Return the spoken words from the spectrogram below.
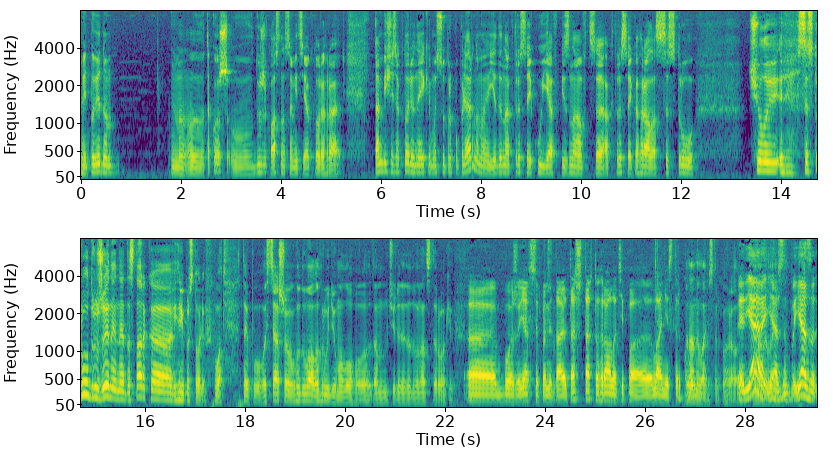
Відповідно. Також дуже класно самі ці актори грають. Там більшість акторів не якимись суперпопулярними. Єдина актриса, яку я впізнав, це актриса, яка грала сестру чолові... сестру дружини Неда Старка в Ігрі престолів. От. Типу, ось ця, що годувала груддю малого там чи не до 12 років. Е, Боже, я все пам'ятаю. Та ж та, хто грала, типа Ланістерку. Вона не Ланістерку грала. Я, вона, я, заб... я,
